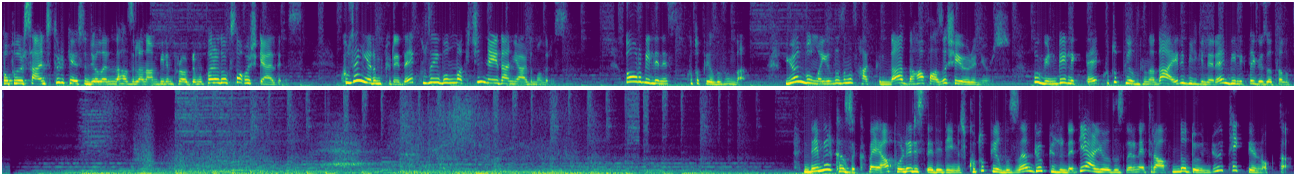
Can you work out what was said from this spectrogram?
Popular Science Türkiye stüdyolarında hazırlanan bilim programı Paradoks'a hoş geldiniz. Kuzey yarımkürede kuzeyi bulmak için neyden yardım alırız? Doğru bildiniz, kutup yıldızından. Yön bulma yıldızımız hakkında daha fazla şey öğreniyoruz. Bugün birlikte kutup yıldızına dair bilgilere birlikte göz atalım. Demir kazık veya Polaris de dediğimiz kutup yıldızı gökyüzünde diğer yıldızların etrafında döndüğü tek bir nokta.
